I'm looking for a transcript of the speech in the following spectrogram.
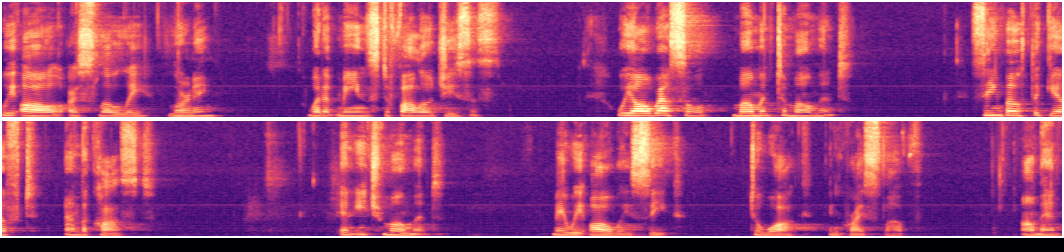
We all are slowly learning what it means to follow Jesus. We all wrestle moment to moment, seeing both the gift and the cost. In each moment, may we always seek to walk in Christ's love. Amen.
